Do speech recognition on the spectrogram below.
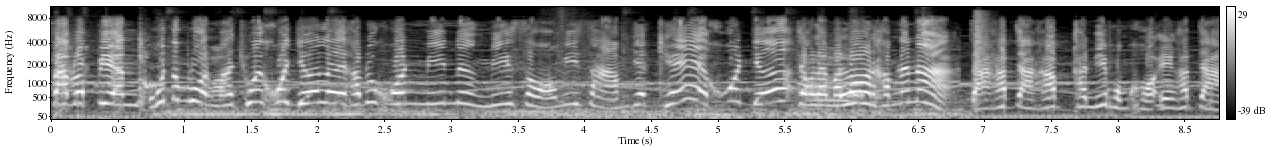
ทราบแล้วเปลี่ยนโอ้โหตำรวจมาช่วยโคตรเยอะเลยครับทุกคนมี 1 มี 2 มี 3 เย็ดเคโคตรเยอะจะเอาอะไรมารอดครับนั่นน่ะจ่าครับจ่าครับคันนี้ผมขอเองครับจ่า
